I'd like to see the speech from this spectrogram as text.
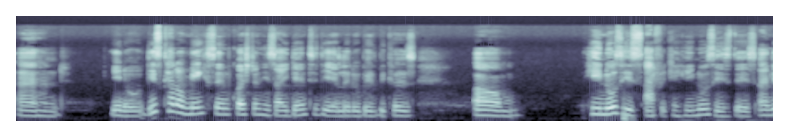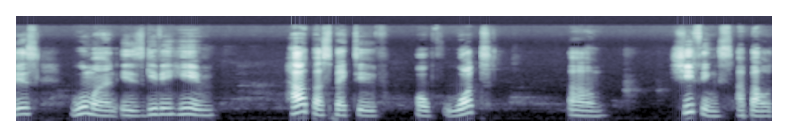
And, you know, this kind of makes him question his identity a little bit because um he knows he's African, he knows he's this, and this woman is giving him her perspective of what um she thinks about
